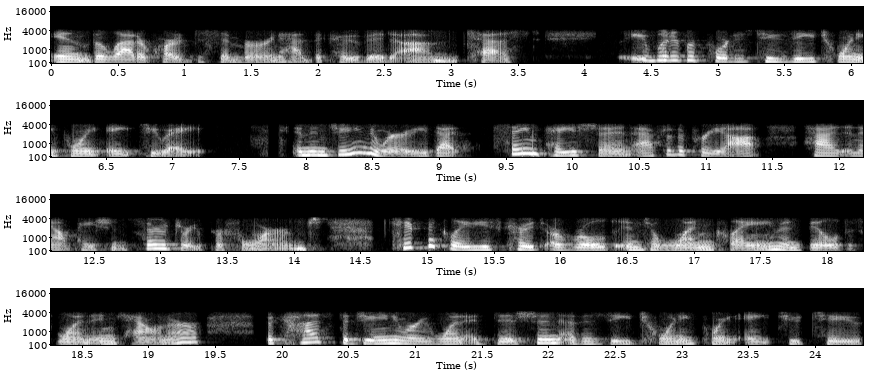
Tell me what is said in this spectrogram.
in the latter part of December and had the COVID um, test, it would have reported to Z20.828. And in January, that same patient, after the pre-op, had an outpatient surgery performed. Typically, these codes are rolled into one claim and billed as one encounter. Because the January 1 edition of the Z20.822,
